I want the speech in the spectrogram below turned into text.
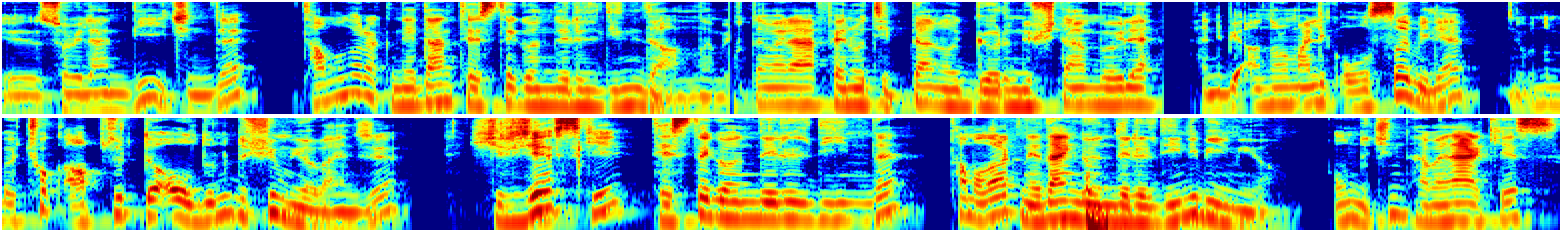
e, söylendiği için de tam olarak neden teste gönderildiğini de anlamıyor. Muhtemelen fenotipten, o görünüşten böyle hani bir anormallik olsa bile bunun böyle çok absürt de olduğunu düşünmüyor bence. Şirjevski teste gönderildiğinde tam olarak neden gönderildiğini bilmiyor. Onun için hemen herkes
